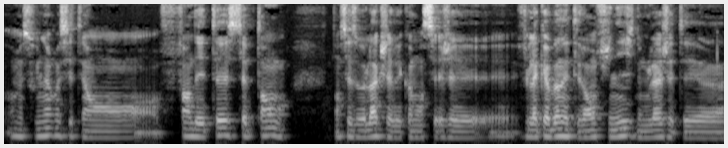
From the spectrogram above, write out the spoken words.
en mes souvenirs, c'était en fin d'été, septembre, dans ces eaux-là que j'avais commencé. La cabane était vraiment finie, donc là j'étais euh,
